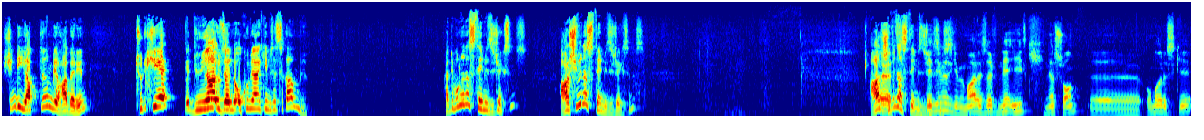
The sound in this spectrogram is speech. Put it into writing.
Şimdi yaptığın bir haberin Türkiye ve dünya üzerinde okumayan kimsesi kalmıyor. Hadi bunu nasıl temizleyeceksiniz? Arşivi nasıl temizleyeceksiniz? Arşivi Evet, nasıl temizleyeceksiniz? Dediğimiz gibi maalesef ne ilk ne son. Ee, umarız ki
